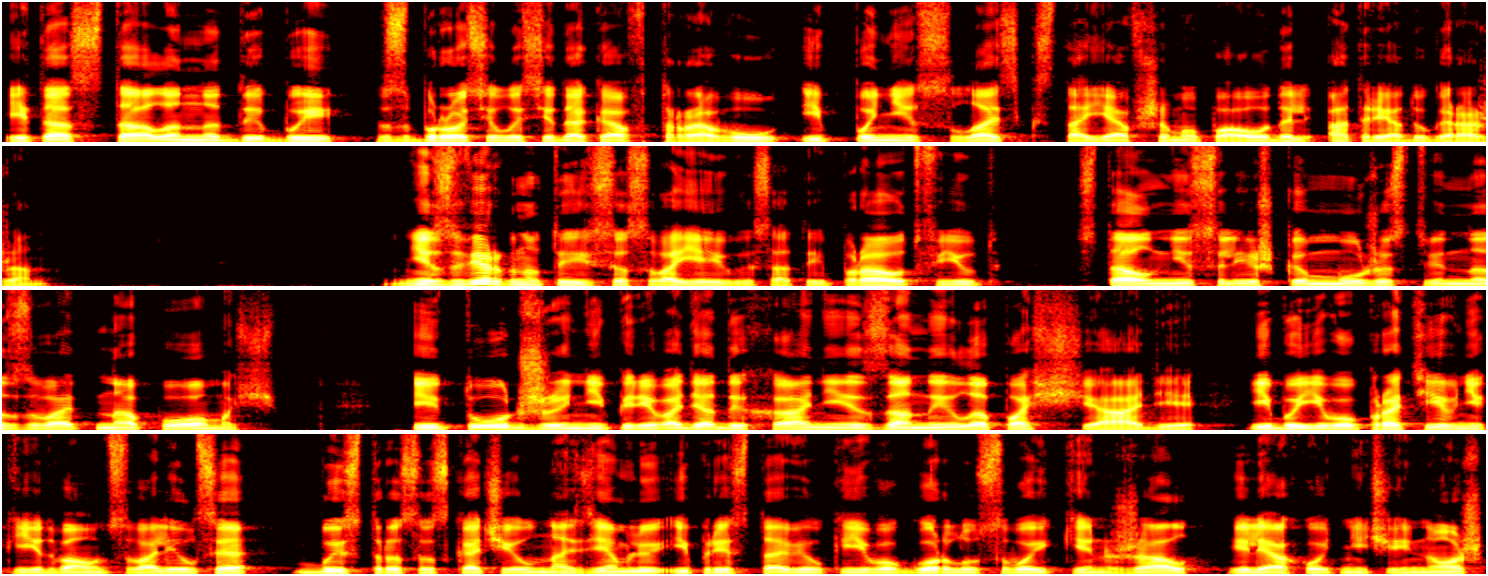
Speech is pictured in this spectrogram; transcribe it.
и та стала на дыбы, сбросила седока в траву и понеслась к стоявшему поодаль отряду горожан. Низвергнутый со своей высоты Праудфьюд стал не слишком мужественно звать на помощь, и тут же, не переводя дыхание, заныло пощаде, ибо его противник, едва он свалился, быстро соскочил на землю и приставил к его горлу свой кинжал или охотничий нож,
